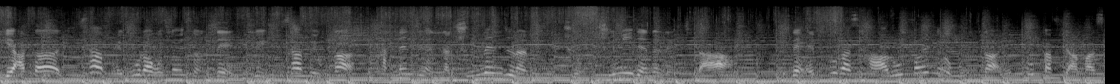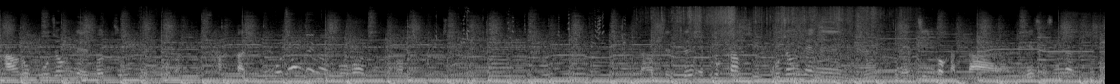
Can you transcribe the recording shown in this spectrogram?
이게 아까 2400이라고 써 있었는데 이게 2400가 간 렌즈가 아니라 줌 렌즈라는 게 줌, 줌이 되는 렌즈다. 근데 F가 4로 써 있는 거 보니까 F 값이 아마 4로 고정돼서 쭉 되는 것 같아요. 4까지는. 고정되면 뭐가? 자, 어쨌든 F 값이 고정되는 렌즈인 것 같다. 이게 제 생각입니다.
